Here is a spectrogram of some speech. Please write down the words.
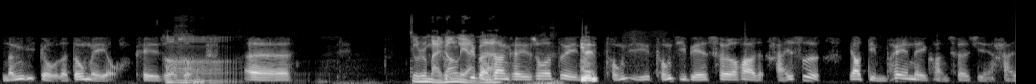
能有的都没有，可以说说、啊，呃，就是买张脸，基本上可以说对同级同级别车的话，还是要顶配那款车型，还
